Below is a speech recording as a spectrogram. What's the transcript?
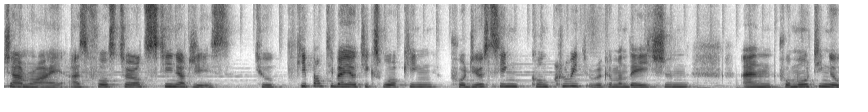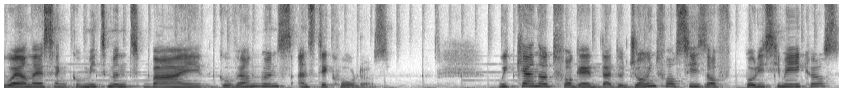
has fostered synergies to keep antibiotics working, producing concrete recommendations and promoting awareness and commitment by governments and stakeholders. We cannot forget that the joint forces of policymakers,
